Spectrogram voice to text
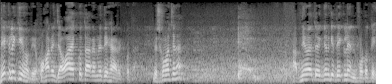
দেখলে কি হবে? ওখানে যাওয়া এক কথা আর এমনি দেখা আরেক কথা। বেশ কম আছে না? আপনি হয়তো একজনকে দেখলেন ফটোতে।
